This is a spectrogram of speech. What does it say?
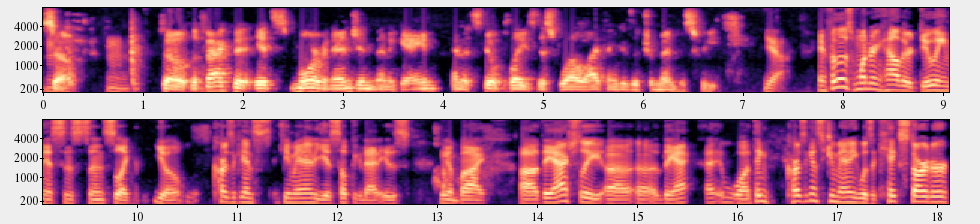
so. Hmm. So the fact that it's more of an engine than a game and it still plays this well, I think is a tremendous feat. Yeah. And for those wondering how they're doing this, since, since like you know, Cards Against Humanity is something that is you can buy. Uh, they actually, uh, uh, they uh, well, I think Cards Against Humanity was a Kickstarter.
